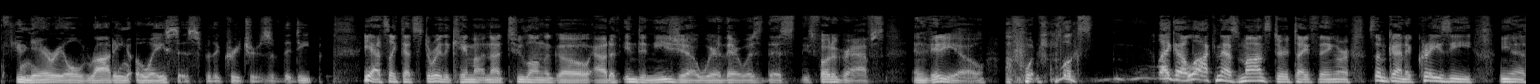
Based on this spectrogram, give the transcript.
funereal, rotting oasis for the creatures of the deep. Yeah, it's like that story that came out not too long ago out of Indonesia where there was this these photographs and video of what looks like a Loch Ness monster type thing or some kind of crazy, you know,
